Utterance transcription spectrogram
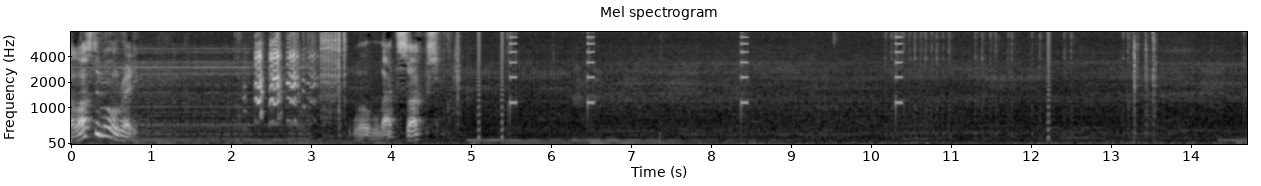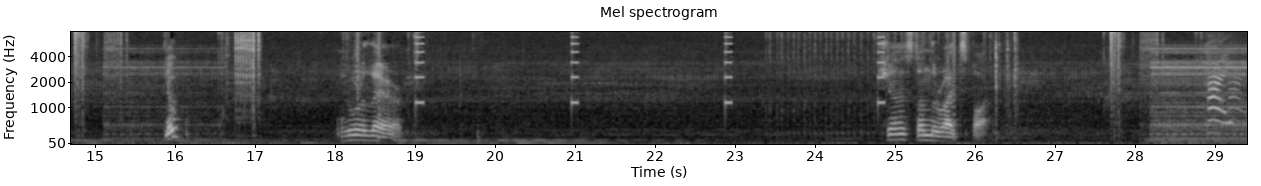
I lost him already. Well, that sucks. Nope. You were there. Just on the right spot. Hi.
